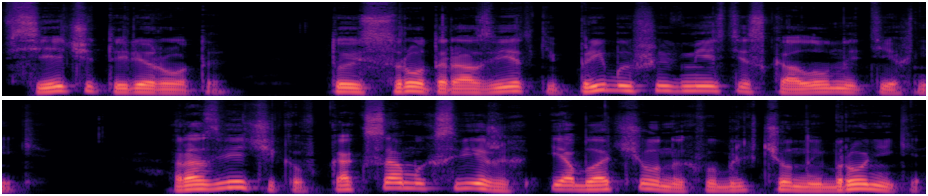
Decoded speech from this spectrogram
Все четыре роты. То есть с роты разведки, прибывшей вместе с колонной техники. Разведчиков, как самых свежих и облаченных в облегченные броники,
